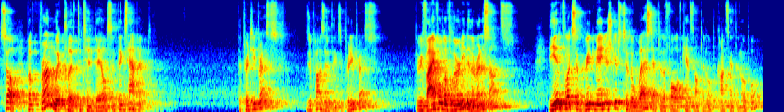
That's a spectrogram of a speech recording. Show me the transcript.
So, but from Wycliffe to Tyndale, some things happened. The printing press, these are positive things. The printing press, the revival of learning in the Renaissance, the influx of Greek manuscripts to the West after the fall of Constantinople,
